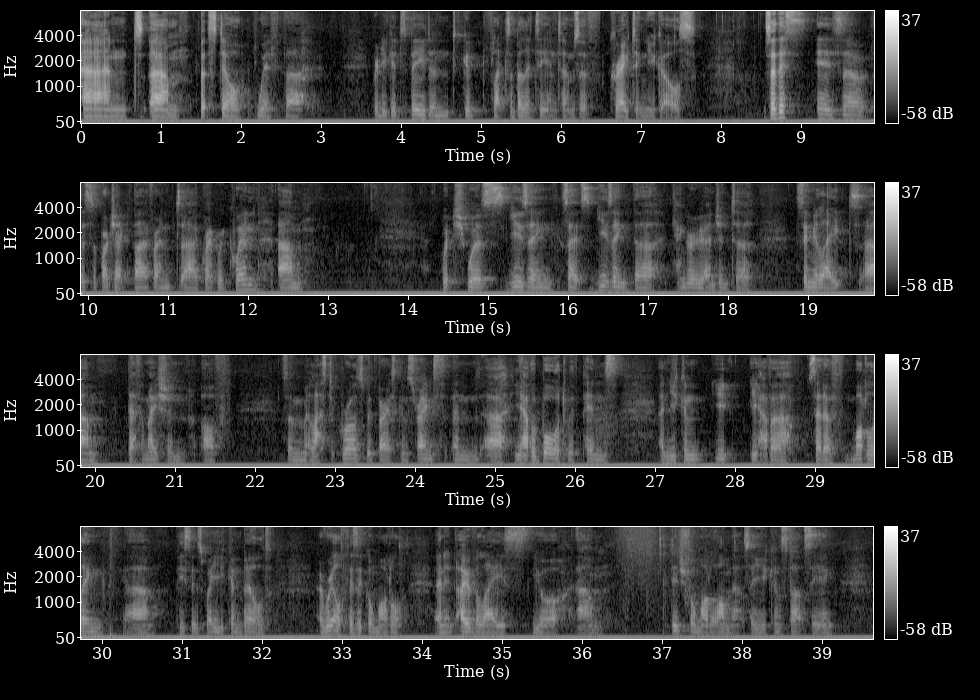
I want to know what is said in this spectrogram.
and, um, but still with uh, pretty good speed and good flexibility in terms of creating new goals. So this is a, this is a project by a friend, uh, Gregory Quinn, um, which was using, so it's using the Kangaroo engine to simulate um, deformation of some elastic rods with various constraints, and uh, you have a board with pins, and you can you, you have a set of modeling um, pieces where you can build a real physical model, and it overlays your um, digital model on that, so you can start seeing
